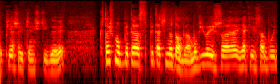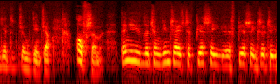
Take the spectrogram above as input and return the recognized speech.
y, pierwszej części gry. Ktoś mógłby teraz spytać, no dobra, mówiłeś, że jakieś tam były niedociągnięcia. Owszem, te niedociągnięcia jeszcze w pierwszej, w pierwszej grze, czyli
